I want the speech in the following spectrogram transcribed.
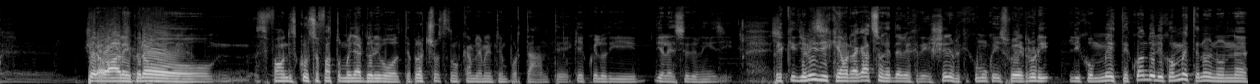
Eh, però Ale, però si fa un discorso fatto un miliardo di volte, però c'è stato un cambiamento importante che è quello di, di Alessio Dionisi. Eh, perché sì. Dionisi che è un ragazzo che deve crescere, perché comunque i suoi errori li commette, e quando li commette noi non,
